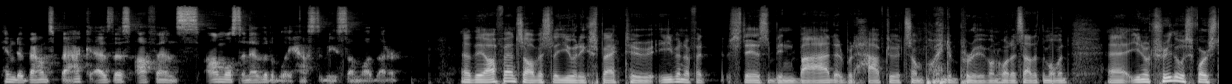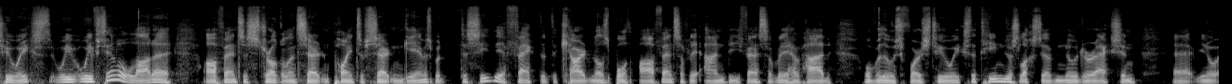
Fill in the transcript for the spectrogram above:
him to bounce back as this offense almost inevitably has to be somewhat better? Uh, the offense, obviously, you would expect to, even if it stays being bad, it would have to at some point improve on what it's at at the moment. Uh, you know, through those first two weeks, we, we've seen a lot of offenses struggle in certain points of certain games, but to see the effect that the Cardinals, both offensively and defensively, have had over those first two weeks, the team just looks to have no direction. Uh, you know,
